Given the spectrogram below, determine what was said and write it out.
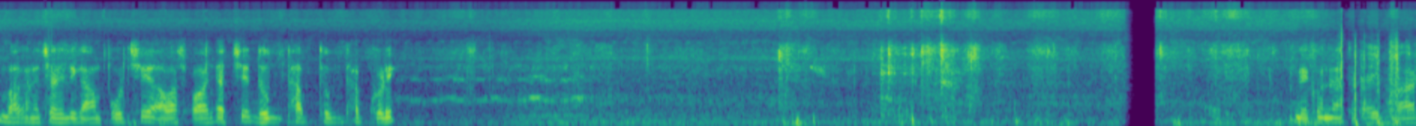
বাগানের চারিদিকে আম পড়ছে, আওয়াজ পাওয়া যাচ্ছে ধূপ ধাপ ধূপ ধাপ করে। দেখুন এতটাই ভার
